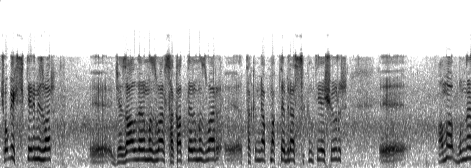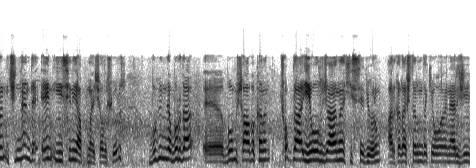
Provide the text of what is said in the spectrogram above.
çok eksiklerimiz var. Ee, cezalarımız var, sakatlarımız var. Ee, takım yapmakta biraz sıkıntı yaşıyoruz. Ee, ama bunların içinden de en iyisini yapmaya çalışıyoruz. Bugün de burada e, bu müsabakanın çok daha iyi olacağını hissediyorum. Arkadaşlarımdaki o enerjiyi,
